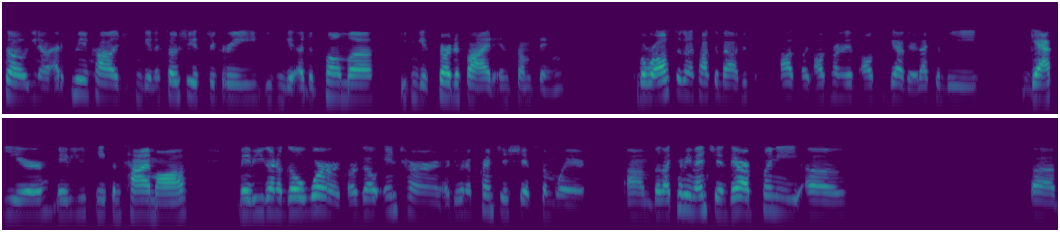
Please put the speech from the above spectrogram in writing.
so, you know, at a community college, you can get an associate's degree, you can get a diploma, you can get certified in something. But we're also going to talk about just uh, like alternatives altogether. That could be gap year. Maybe you just need some time off. Maybe you're going to go work or go intern or do an apprenticeship somewhere. Um, but like Kemi mentioned, there are plenty of uh,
